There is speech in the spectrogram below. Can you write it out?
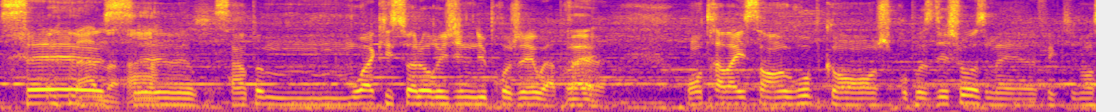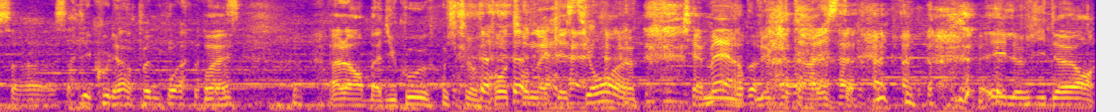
C'est un peu moi qui suis à l'origine du projet. Ouais, après, Ouais. Euh, on travaille ça en groupe quand je propose des choses, mais effectivement, ça, ça découlait un peu de moi. Ouais. Alors bah du coup, je te retourne la question. euh, Camille, Merde. le guitariste et le leader.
